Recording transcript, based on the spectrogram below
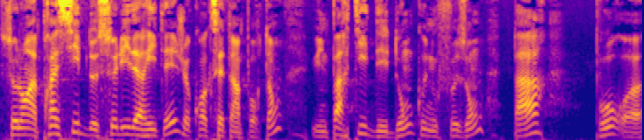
selon un principe de solidarité, je crois que c'est important, une partie des dons que nous faisons part pour euh,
